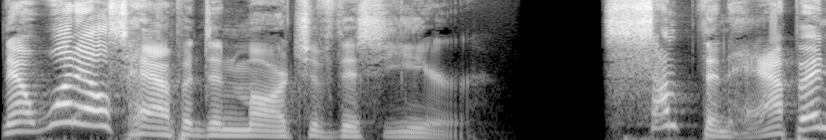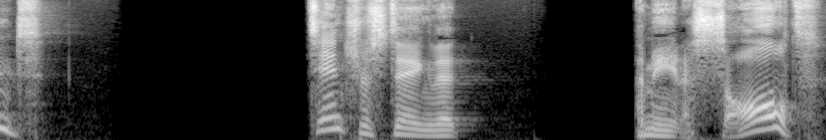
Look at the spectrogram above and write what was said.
Now, what else happened in March of this year? Something happened. It's interesting that, I mean, assault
